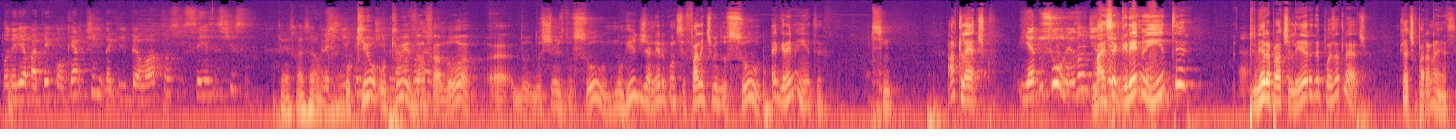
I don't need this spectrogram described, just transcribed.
poderia bater qualquer time daqui de Pelotas se existisse. Tem razão. O que o, o, que o Ivan falou uh, do, dos times do Sul, no Rio de Janeiro, quando se fala em time do Sul, é Grêmio e Inter. Sim. Atlético. E é do Sul, eles não dizem. Mas é Grêmio e Inter, primeira prateleira e depois Atlético. Atlético Paranaense.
